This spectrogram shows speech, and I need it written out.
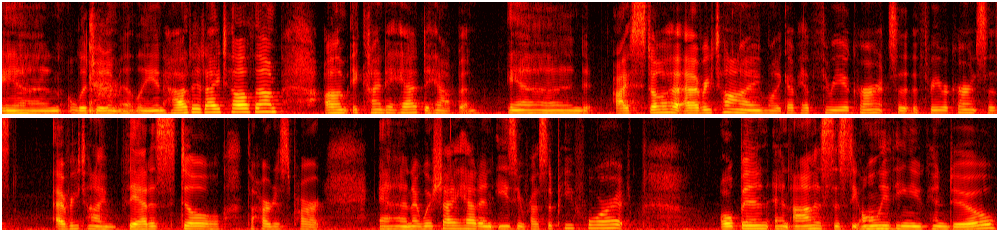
and legitimately. And how did I tell them? Um, it kind of had to happen and I still have every time, like I've had three occurrences, three recurrences, every time that is still the hardest part. And I wish I had an easy recipe for it. Open and honest is the only thing you can do.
